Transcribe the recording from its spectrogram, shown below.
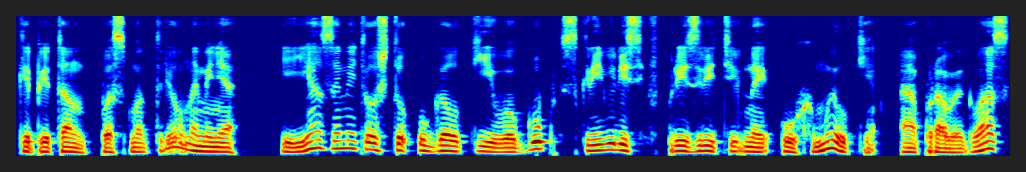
Капитан посмотрел на меня – и я заметил, что уголки его губ скривились в презрительной ухмылке, а правый глаз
